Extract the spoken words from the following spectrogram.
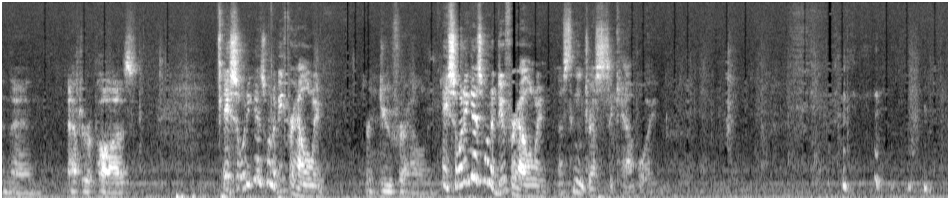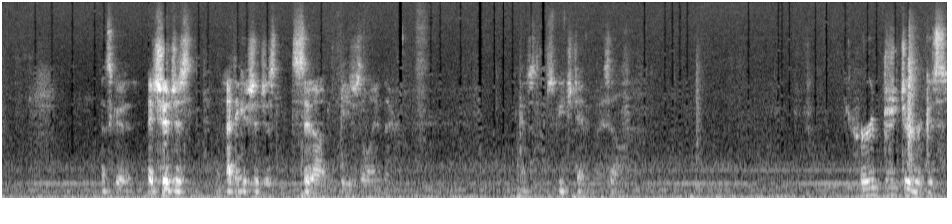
And then after a pause, Hey, so what do you guys want to be for Halloween? or do for Halloween. Hey, so what do you guys want to do for Halloween? I was thinking dress as a cowboy. That's good. It should just. I think it should just sit on Beej's line there. I'm just speech jamming myself. Heard jergs.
